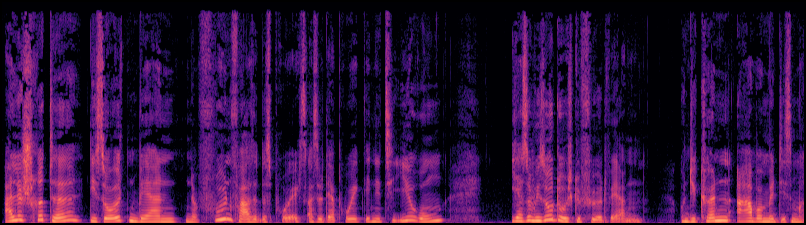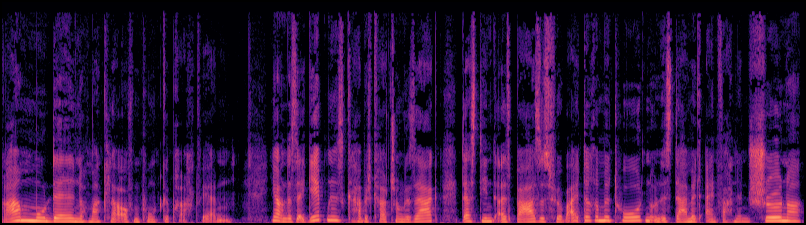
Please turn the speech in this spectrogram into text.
Alle Schritte, die sollten während einer frühen Phase des Projekts, also der Projektinitiierung, ja sowieso durchgeführt werden. Und die können aber mit diesem Rahmenmodell nochmal klar auf den Punkt gebracht werden. Ja, und das Ergebnis, habe ich gerade schon gesagt, das dient als Basis für weitere Methoden und ist damit einfach ein schöner,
